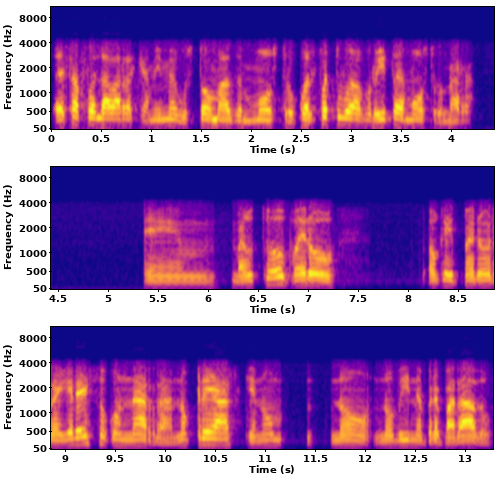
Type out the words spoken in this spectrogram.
Esa fue la barra que a mí me gustó más de Monstruo. ¿Cuál fue tu favorita de Monstruo, Narra? Eh, me gustó, pero ok, pero regreso con Narra. No creas que no no no vine preparado,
